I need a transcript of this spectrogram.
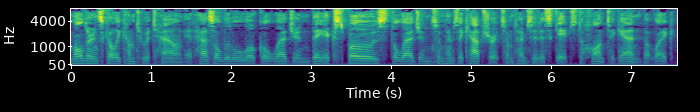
Mulder and Scully come to a town. It has a little local legend. They expose the legend. Sometimes they capture it. Sometimes it escapes to haunt again. But like,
